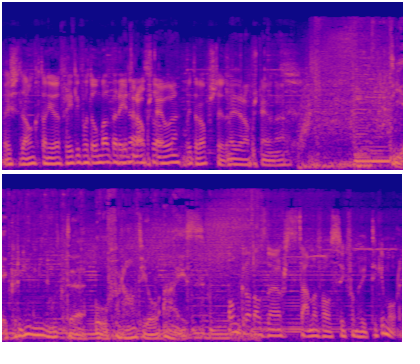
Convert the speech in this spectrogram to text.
Besten Dank, Daniela Friedli von der Umweltarena. Wieder abstellen. Also, wieder abstellen. Wieder abstellen. ja. Die grünen Minuten auf Radio 1. Und gerade als nächstes die Zusammenfassung vom heutigen Morgen.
